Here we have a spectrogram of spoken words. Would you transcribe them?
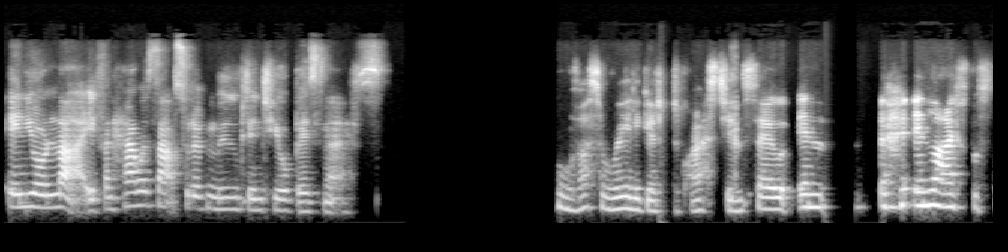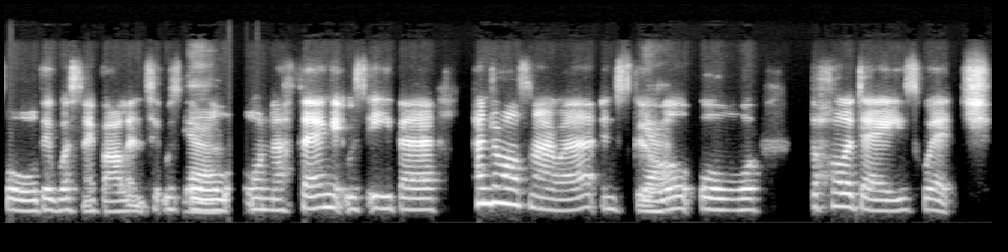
in your life? And how has that sort of moved into your business? Oh, that's a really good question. So in in life before there was no balance. It was yeah. all or nothing. It was either 100 miles an hour in school yeah. or the holidays, which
